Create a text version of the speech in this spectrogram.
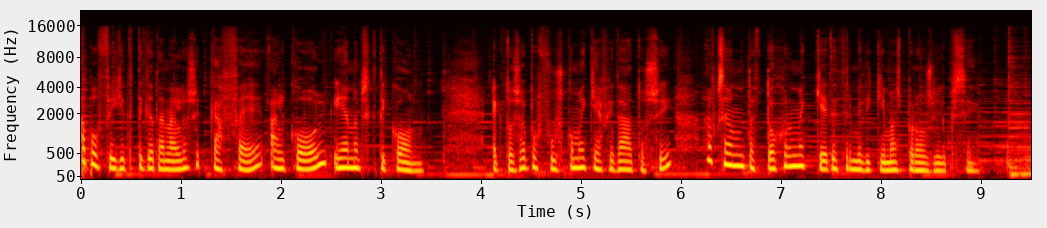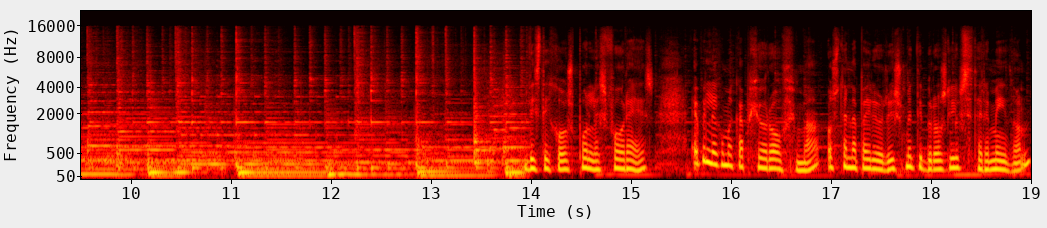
Αποφύγετε την κατανάλωση καφέ, αλκοόλ ή αναψυκτικών. Εκτός από φούσκωμα και αφυδάτωση, αυξάνουν ταυτόχρονα και τη θερμιδική μας πρόσληψη. Δυστυχώς, πολλές φορές επιλέγουμε κάποιο ρόφημα ώστε να περιορίσουμε την πρόσληψη θερμίδων,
